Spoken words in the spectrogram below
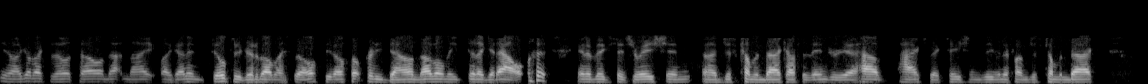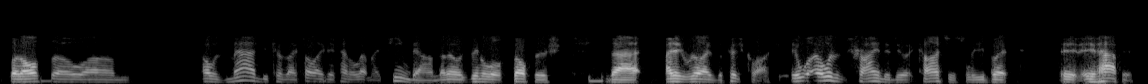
you know, I go back to the hotel and that night, like, I didn't feel too good about myself. You know, felt pretty down. Not only did I get out in a big situation, uh, just coming back after the injury, I have high expectations, even if I'm just coming back. But also, um, I was mad because I felt like I kind of let my team down. That I was being a little selfish. That I didn't realize the pitch clock. It, I wasn't trying to do it consciously, but it, it happened,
